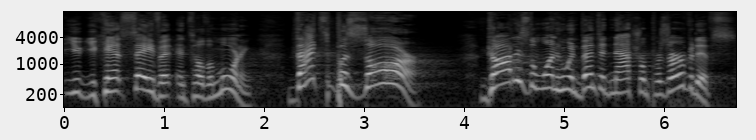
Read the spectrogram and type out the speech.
You, you can't save it until the morning. That's bizarre. God is the one who invented natural preservatives.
